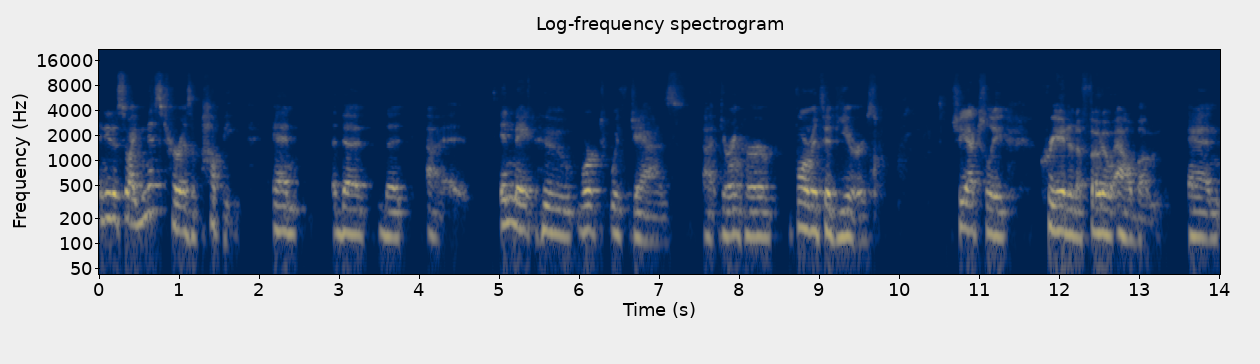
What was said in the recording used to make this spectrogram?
and, you know, so I missed her as a puppy. And the, the uh, inmate who worked with Jazz uh, during her formative years, she actually created a photo album and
